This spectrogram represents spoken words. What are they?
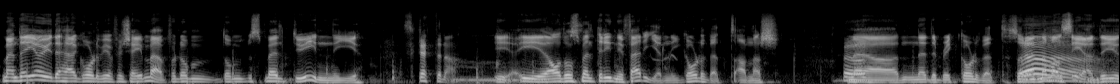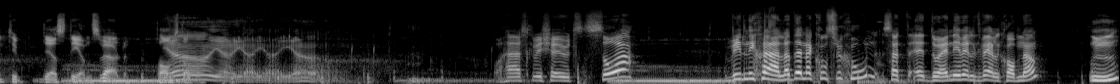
Men det gör ju det här golvet i och för sig med, för de, de smälter ju in i, Skeletterna. i, i... Ja, de smälter in i färgen i golvet annars. Med netherbrick-golvet. Så det enda Ah. man ser, det är ju typ deras stensvärd på avstånd. Ja, ja, ja, ja, ja. Och här ska vi köra ut så. Vill ni stjäla denna konstruktion så att, eh, då är ni väldigt välkomna. Mm.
